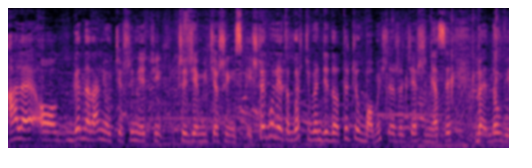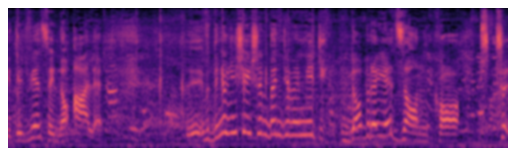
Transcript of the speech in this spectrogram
ale o generalnie o Cieszynie ci- czy ziemi cieszyńskiej. Szczególnie to gości będzie dotyczył, bo myślę, że cieszyniacy będą wiedzieć więcej, no ale w dniu dzisiejszym będziemy mieć dobre jedzonko. Cz-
